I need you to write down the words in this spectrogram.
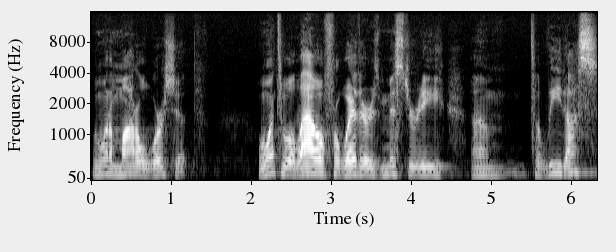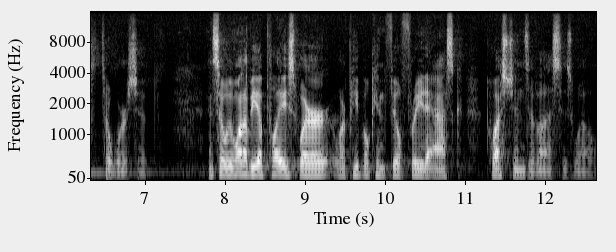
We want to model worship. We want to allow for where there is mystery um, to lead us to worship. And so we want to be a place where, where people can feel free to ask questions of us as well.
